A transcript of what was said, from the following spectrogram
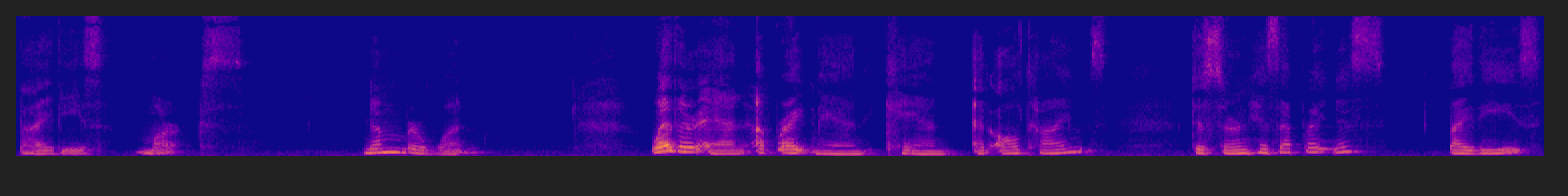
by these marks. Number one, whether an upright man can at all times discern his uprightness by these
